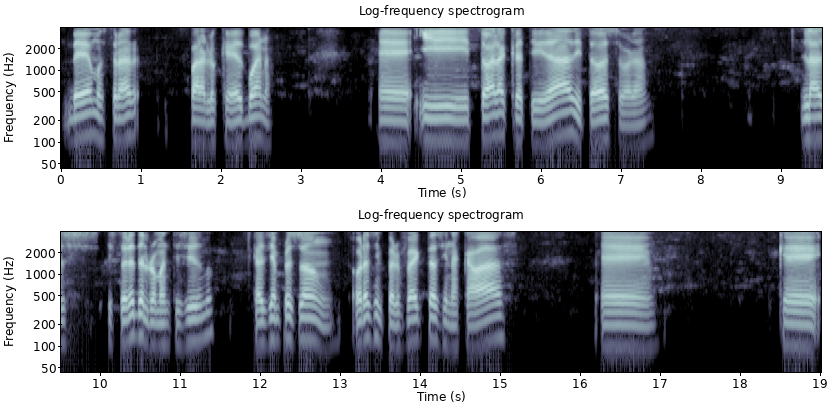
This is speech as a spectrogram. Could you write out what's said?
debe mostrar para lo que es buena. Eh, y toda la creatividad y todo eso, ¿verdad? Las historias del romanticismo casi siempre son obras imperfectas, inacabadas, eh, que,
